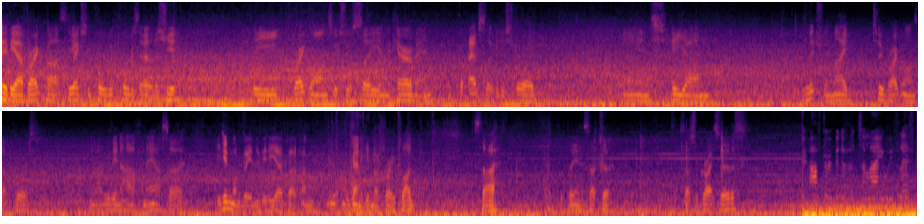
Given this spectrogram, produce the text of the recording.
PBR brake parts. He actually pulled pulled us out of the shit. The brake lines, which you'll see in the caravan, got absolutely destroyed, and he um literally made two brake lines up for us, you know, within a half an hour. So he didn't want to be in the video, but um, we're going to give him a free plug. So for being such a such a great service. After a bit of a delay, we've left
